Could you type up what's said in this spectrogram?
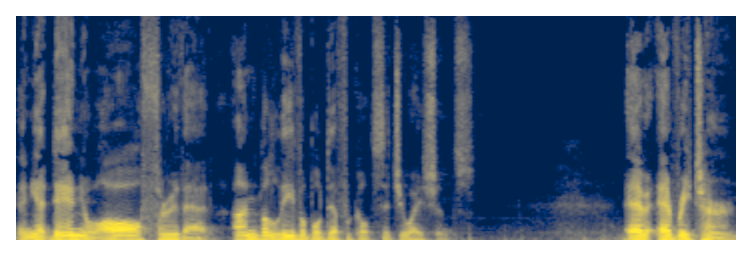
And yet, Daniel, all through that, unbelievable, difficult situations, every turn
